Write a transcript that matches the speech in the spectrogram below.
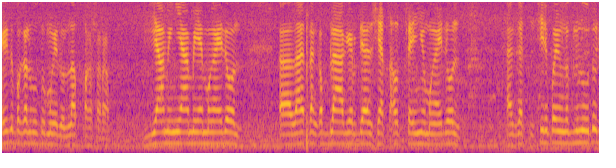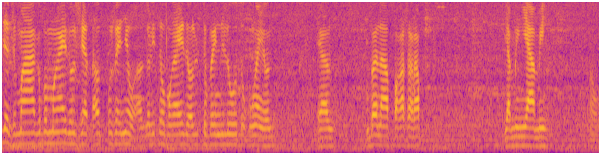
Ganito pagkaluto mga idol, napakasarap. Yummy yummy yan mga idol. Ah, lahat ng ka-vlogger dyan, shout out sa inyo mga idol. Agad, sino pa yung nagluluto dyan? Sa maaga pa mga idol, shout out po sa inyo. Ah, ganito mga idol, ito pa yung niluto ko ngayon. Ayan, diba napakasarap. Yummy yummy. Oh.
